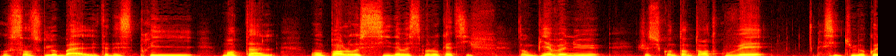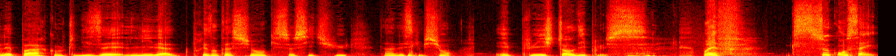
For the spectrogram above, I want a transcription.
au sens global, état d'esprit, mental. On parle aussi d'investissement locatif. Donc bienvenue, je suis content de te retrouver. Si tu ne me connais pas, comme je te disais, lis la présentation qui se situe dans la description. Et puis, je t'en dis plus. Bref, ce conseil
